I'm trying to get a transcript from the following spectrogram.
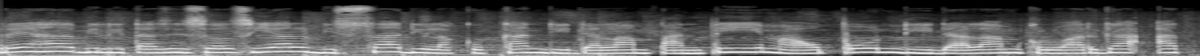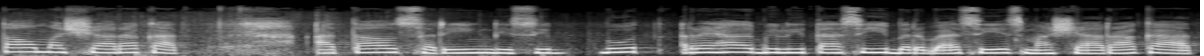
Rehabilitasi sosial bisa dilakukan di dalam panti maupun di dalam keluarga atau masyarakat, atau sering disebut rehabilitasi berbasis masyarakat.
